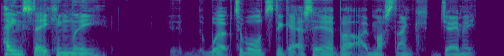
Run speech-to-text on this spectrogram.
Painstakingly worked towards to get us here, but I must thank Jamie,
